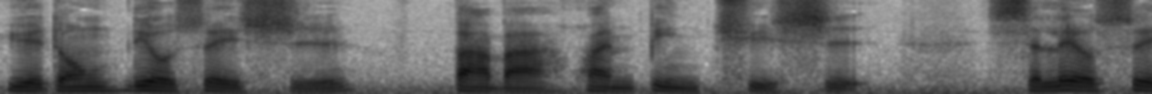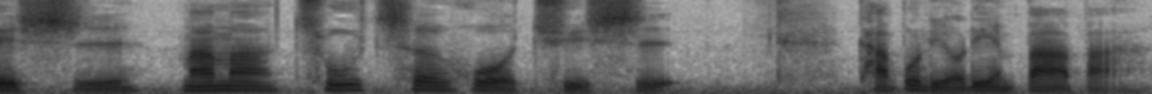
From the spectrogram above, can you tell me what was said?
岳东六岁时，爸爸患病去世；十六岁时，妈妈出车祸去世。他不留恋爸爸，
